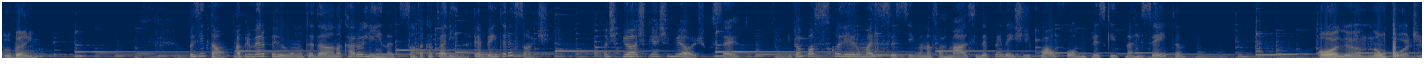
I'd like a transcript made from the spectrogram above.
Tudo bem. Pois então, a primeira pergunta é da Ana Carolina, de Santa Catarina. É bem interessante. Antibiótico e antibiótico, certo? Então posso escolher o mais acessível na farmácia, independente de qual for prescrito na receita? Olha, não pode.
